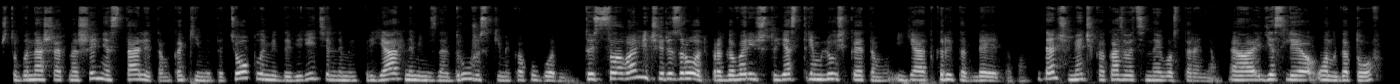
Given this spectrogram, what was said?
чтобы наши отношения стали там какими-то теплыми, доверительными, приятными, не знаю, дружескими, как угодно. То есть словами через рот проговорить, что я стремлюсь к этому, и я открыта для этого. И дальше мячик оказывается на его стороне. А если готов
